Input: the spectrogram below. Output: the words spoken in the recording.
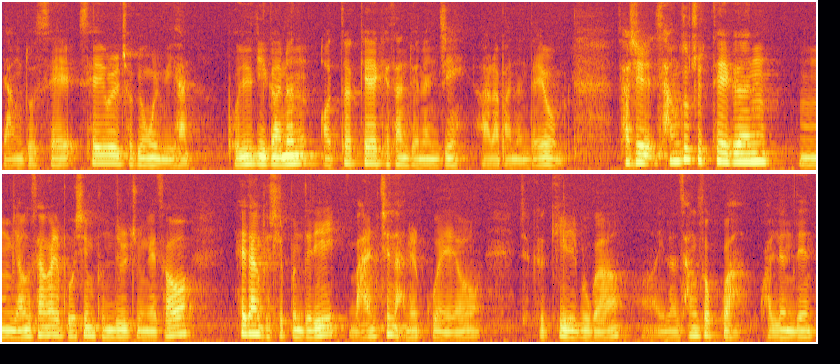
양도세 세율 적용을 위한 보유기간은 어떻게 계산되는지 알아봤는데요. 사실 상속주택은 음, 영상을 보신 분들 중에서 해당되실 분들이 많지는 않을 거예요. 극히 일부가 어, 이런 상속과 관련된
